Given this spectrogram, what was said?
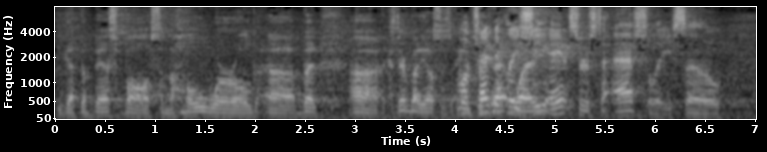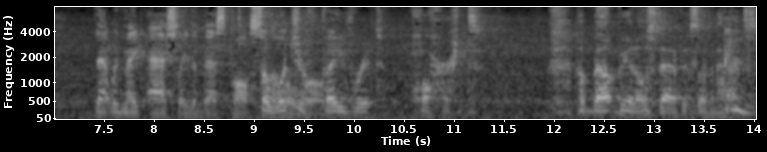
You got the best boss in the whole world, uh, but because everybody else is well, answered that technically, way. she answers to Ashley, so that would make Ashley the best boss. So, in the what's whole your world. favorite part about being on staff at Summit Heights?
